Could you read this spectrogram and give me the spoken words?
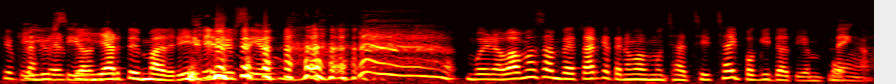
Qué, Qué ilusión. pillarte en Madrid. Qué ilusión. bueno, vamos a empezar que tenemos mucha chicha y poquito tiempo. Venga.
